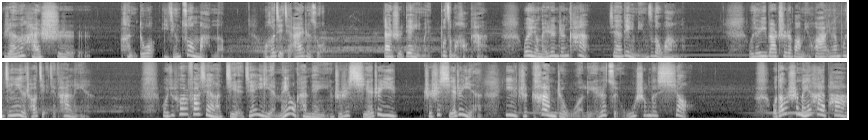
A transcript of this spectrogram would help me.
人还是很多，已经坐满了。我和姐姐挨着坐，但是电影没不怎么好看，我也就没认真看。现在电影名字都忘了，我就一边吃着爆米花，一边不经意的朝姐姐看了一眼。我就突然发现啊，姐姐也没有看电影，只是斜着一。只是斜着眼，一直看着我，咧着嘴，无声的笑。我当时没害怕，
